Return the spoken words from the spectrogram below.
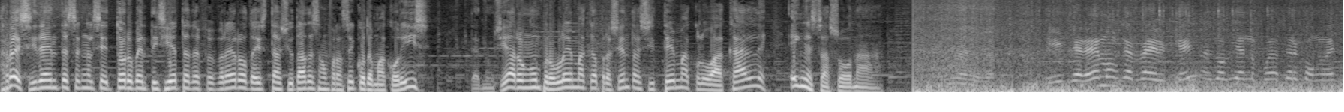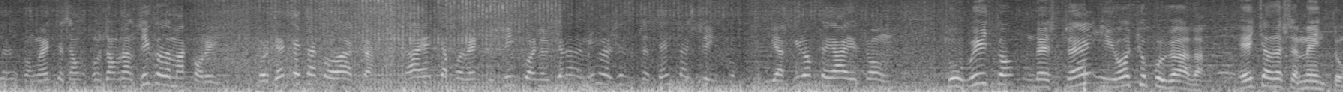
Residentes en el sector 27 de febrero de esta ciudad de San Francisco de Macorís denunciaron un problema que presenta el sistema cloacal en esta zona. Y queremos ver qué el gobierno puede hacer con este, este San, con San Francisco de Macorís, porque es que esta cloaca está hecha por 25 años, hicieron en 1975 y aquí lo que hay son tubitos de 6 y 8 pulgadas hechas de cemento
